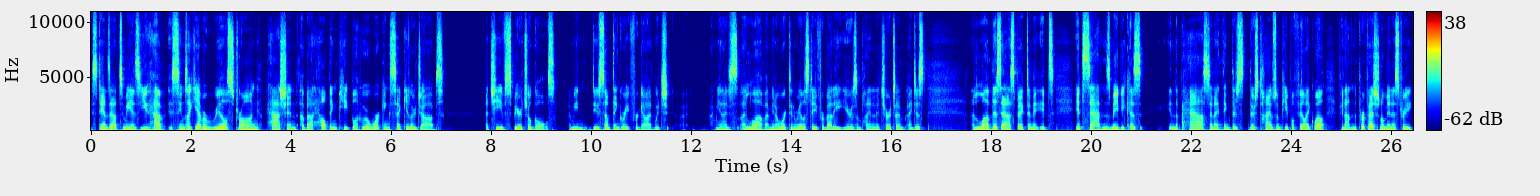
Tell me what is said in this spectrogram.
stands out to me is you have, it seems like you have a real strong passion about helping people who are working secular jobs achieve spiritual goals. I mean, do something great for God, which I mean, I just, I love. I mean, I worked in real estate for about eight years and planted a church. I, I just, I love this aspect. And it, it's, it saddens me because in the past, and I think there's, there's times when people feel like, well, if you're not in the professional ministry,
